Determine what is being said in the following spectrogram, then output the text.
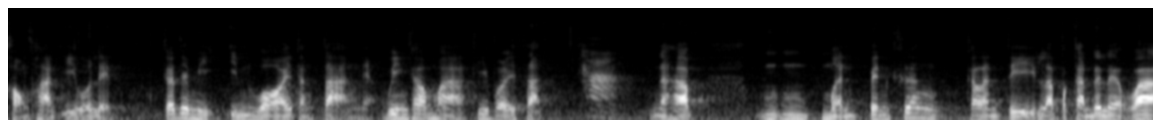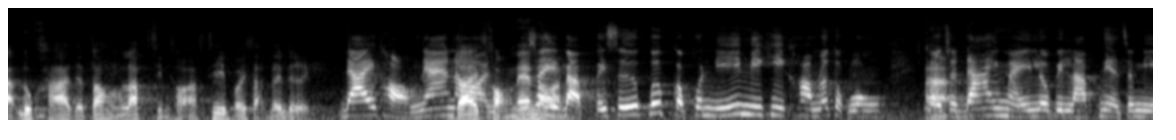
ของผ่าน e-wallet ก็จะมี invoice ต่างๆเนี่ยวิ่งเข้ามาที่บริษัทค่ะนะครับอืมเหมือนเป็นเครื่องการันตีรับประกันได้เลยว่าลูกค้าจะต้องรับสินค้าที่บริษัทได้เลย ได้ของแน่นอนได้ของแน่นอนไม่ใช่แบบไปซื้อปุ๊บกับคนนี้มีคีย์คอมแล้วตกลงอะเราจะได้ไหมเราไปรับเนี่ยจะมี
